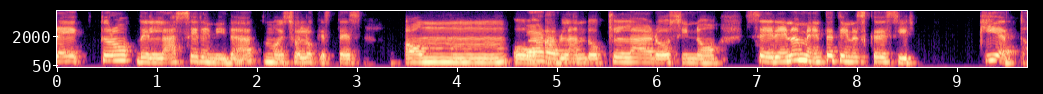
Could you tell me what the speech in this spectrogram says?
espectro de la serenidad no es solo que estés o hablando claro, sino serenamente tienes que decir quieto.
